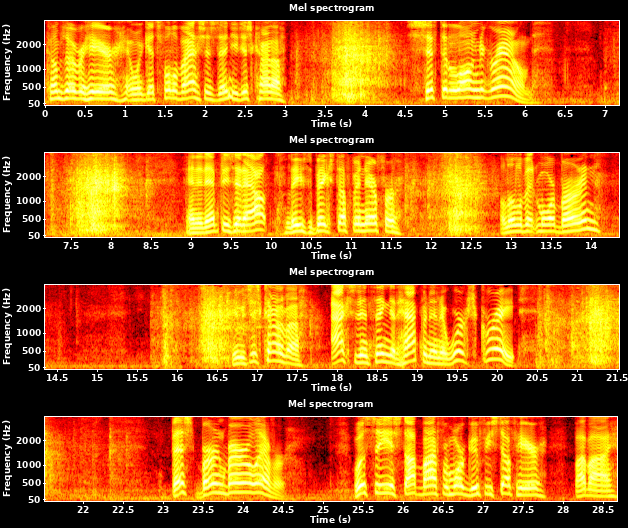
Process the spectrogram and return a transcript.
comes over here, and when it gets full of ashes, then you just kind of sift it along the ground and it empties it out, leaves the big stuff in there for a little bit more burning. It was just kind of a accident thing that happened and it works great. Best burn barrel ever. We'll see you. Stop by for more goofy stuff here. Bye-bye.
